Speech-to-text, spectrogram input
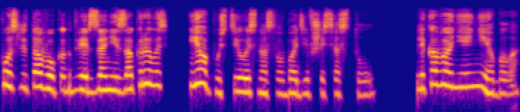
После того, как дверь за ней закрылась, я опустилась на освободившийся стул. Ликования не было,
